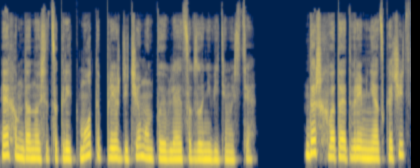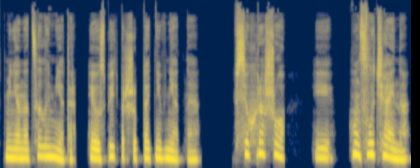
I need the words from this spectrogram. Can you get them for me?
Эхом доносится крик Мота, прежде чем он появляется в зоне видимости. Даже хватает времени отскочить от меня на целый метр и успеть прошептать невнятное. Все хорошо, и он случайно».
